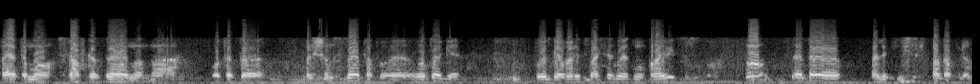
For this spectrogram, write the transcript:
Поэтому ставка сделана на вот это большинство, которое в итоге будет говорить спасибо этому правительству. Ну, это политический подоплек,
